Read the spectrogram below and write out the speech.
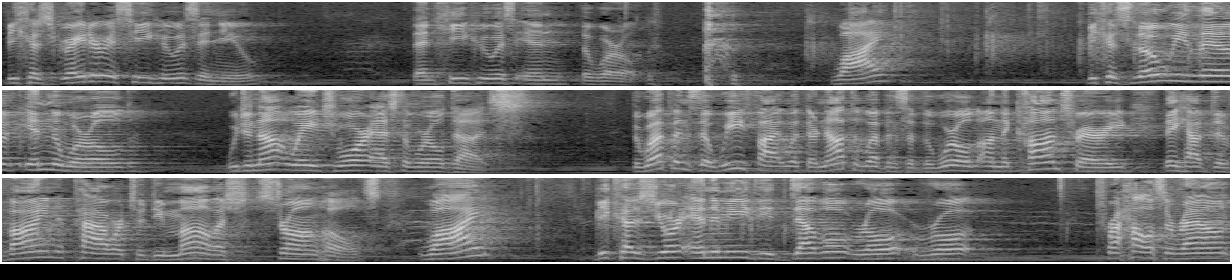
Because greater is he who is in you than he who is in the world. Why? Because though we live in the world, we do not wage war as the world does. The weapons that we fight with are not the weapons of the world. On the contrary, they have divine power to demolish strongholds. Why? Because your enemy, the devil, ro- ro- prowls around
